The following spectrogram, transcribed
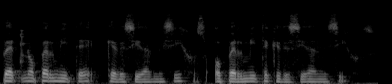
per- no permite que decidan mis hijos o permite que decidan mis hijos.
